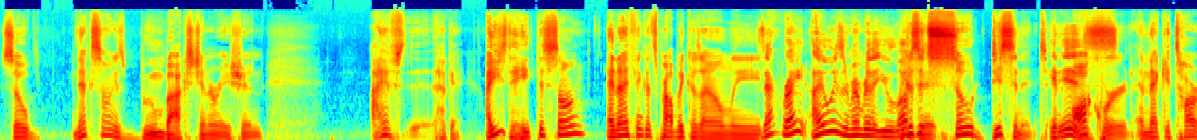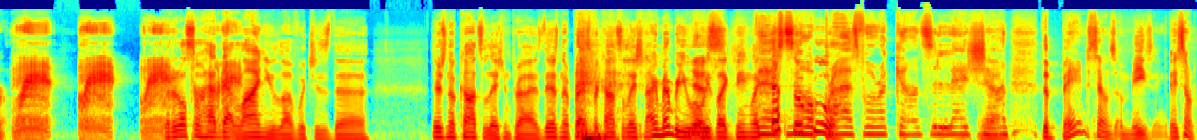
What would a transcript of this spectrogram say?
So next song is Boombox Generation. I have okay. I used to hate this song, and I think that's probably because I only Is that right? I always remember that you loved because it. Because it's so dissonant It and is. awkward, and that guitar. But it also had that line you love, which is the "There's no consolation prize. There's no prize for consolation." I remember you always like being like, There's "That's so no cool." prize for a consolation. Yeah. The band sounds amazing. They sound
